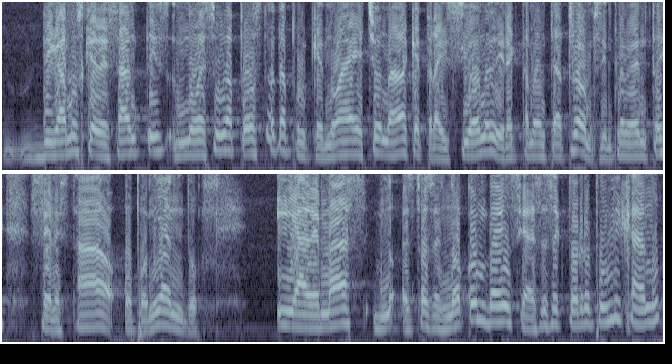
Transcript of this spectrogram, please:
digamos que DeSantis no es un apóstata porque no ha hecho nada que traicione directamente a Trump, simplemente se le está oponiendo. Y además, entonces no convence a ese sector republicano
